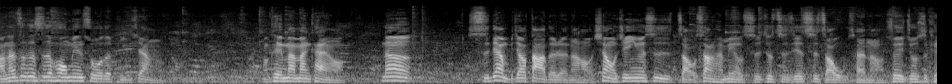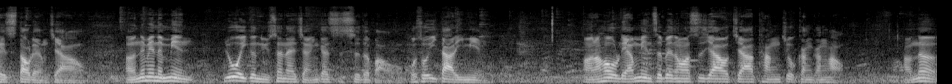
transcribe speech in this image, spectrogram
好，那这个是后面所有的品相，我可以慢慢看哦。那食量比较大的人啊，好，像我今天因为是早上还没有吃，就直接吃早午餐啊，所以就是可以吃到两家哦。啊，那边的面，如果一个女生来讲，应该是吃得饱。我说意大利面。啊，然后凉面这边的话是要加汤就刚刚好。好，那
